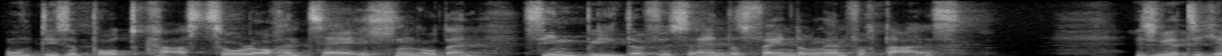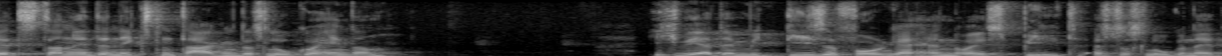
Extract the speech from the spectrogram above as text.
Und dieser Podcast soll auch ein Zeichen oder ein Sinnbild dafür sein, dass Veränderung einfach da ist. Es wird sich jetzt dann in den nächsten Tagen das Logo ändern. Ich werde mit dieser Folge ein neues Bild, also das Logo nicht,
